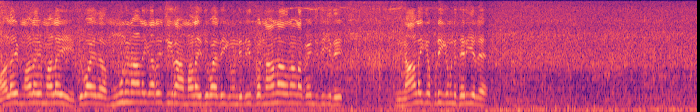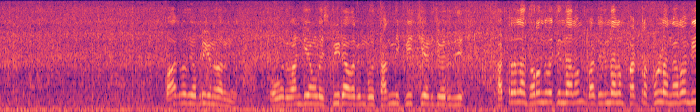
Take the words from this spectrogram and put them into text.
மழை மழை மழை. துபாயில் மூணு நாளைக்கு அறிவிச்சிக்கிறான் மழை துபாயில் இருக்க வேண்டியது இப்போ நாலாவது நாளாக பேஞ்சிட்டு இருக்குது நாளைக்கு எப்படி இருக்க முடியும் தெரியல. பார்க்குறதுக்கு எப்படி இருக்குன்னு பாருங்க. ஒவ்வொரு வண்டியும் அவ்வளோ ஸ்பீடாக வரும்போது தண்ணி பீச்சி அடித்து வருது. கட்டரெல்லாம் திறந்து வச்சிருந்தாலும் பட் இருந்தாலும் கட்டரை ஃபுல்லாக நிரம்பி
